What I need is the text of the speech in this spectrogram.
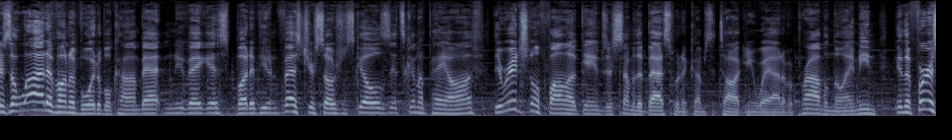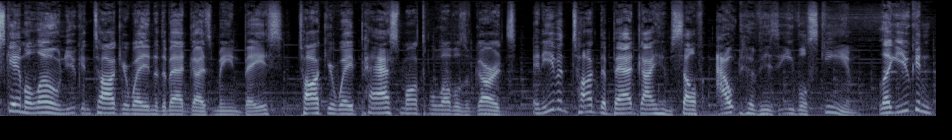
There's a lot of unavoidable combat in New Vegas, but if you invest your social skills, it's gonna pay off. The original Fallout games are some of the best when it comes to talking your way out of a problem, though. I mean, in the first game alone, you can talk your way into the bad guy's main base, talk your way past multiple levels of guards, and even talk the bad guy himself out of his evil scheme. Like, you can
